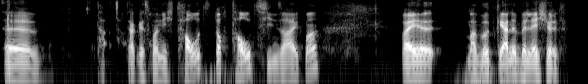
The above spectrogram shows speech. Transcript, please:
äh, sag jetzt mal nicht Tau, doch Tauziehen, sag ich mal, weil man wird gerne belächelt.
